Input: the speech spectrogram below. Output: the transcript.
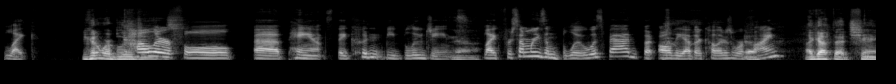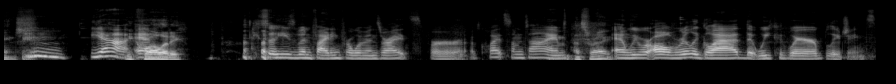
like you couldn't wear blue jeans. colorful uh, pants. They couldn't be blue jeans. Yeah. Like for some reason, blue was bad, but all the other colors were Yeah. fine. I got that changed. Yeah. and- Equality. so he's been fighting for women's rights for quite some time. That's right. And we were all really glad that we could wear blue jeans.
